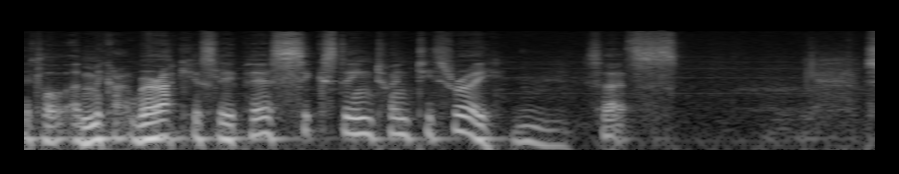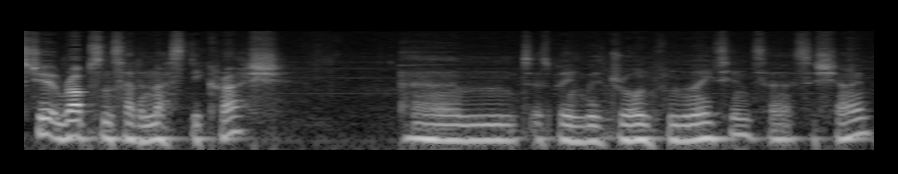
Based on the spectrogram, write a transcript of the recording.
it'll uh, miraculously appear 1623. So that's Stuart Robson's had a nasty crash and has been withdrawn from the meeting, so that's a shame.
